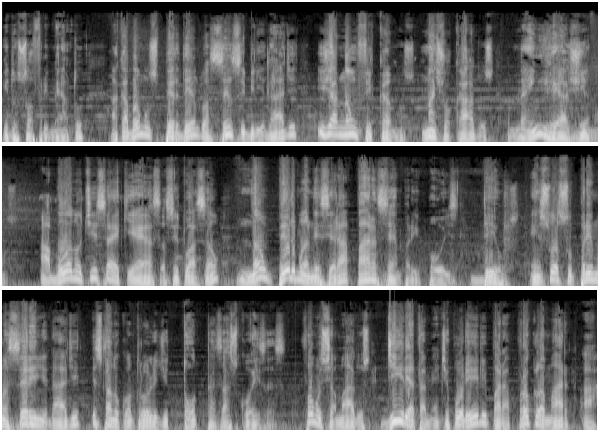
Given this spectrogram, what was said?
e do sofrimento, acabamos perdendo a sensibilidade e já não ficamos mais chocados nem reagimos. A boa notícia é que essa situação não permanecerá para sempre, pois Deus, em sua suprema serenidade, está no controle de todas as coisas. Fomos chamados diretamente por Ele para proclamar a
